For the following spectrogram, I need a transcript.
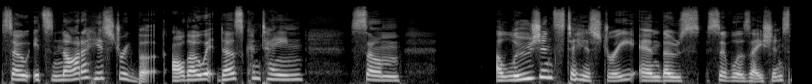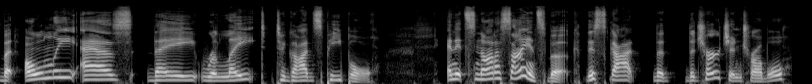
So it's not a history book, although it does contain some allusions to history and those civilizations, but only as they relate to God's people. And it's not a science book. This got the, the church in trouble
